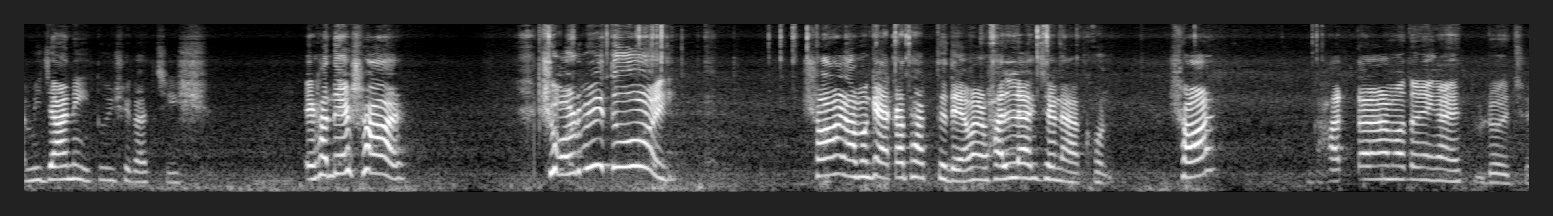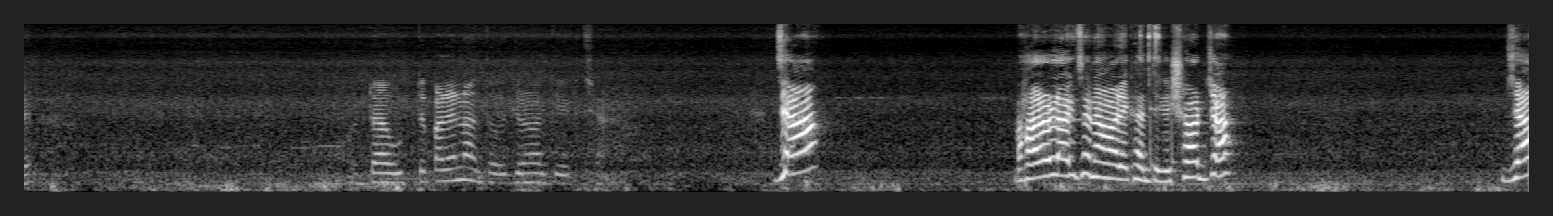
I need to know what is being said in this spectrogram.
আমি জানি তুই শেখাচ্ছিস। এখান থেকে সর। সরবি তুই। সর, আমাকে একা থাকতে দে, আমার ভালো লাগছে না এখন। সর। ঘাট টানার মতন এখানে রয়েছে। ওটা উঠতে পারে না, তো ওই জন্য দেখছে যা। ভালো লাগছে না আমার এখান থেকে। সর, যা। যা,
